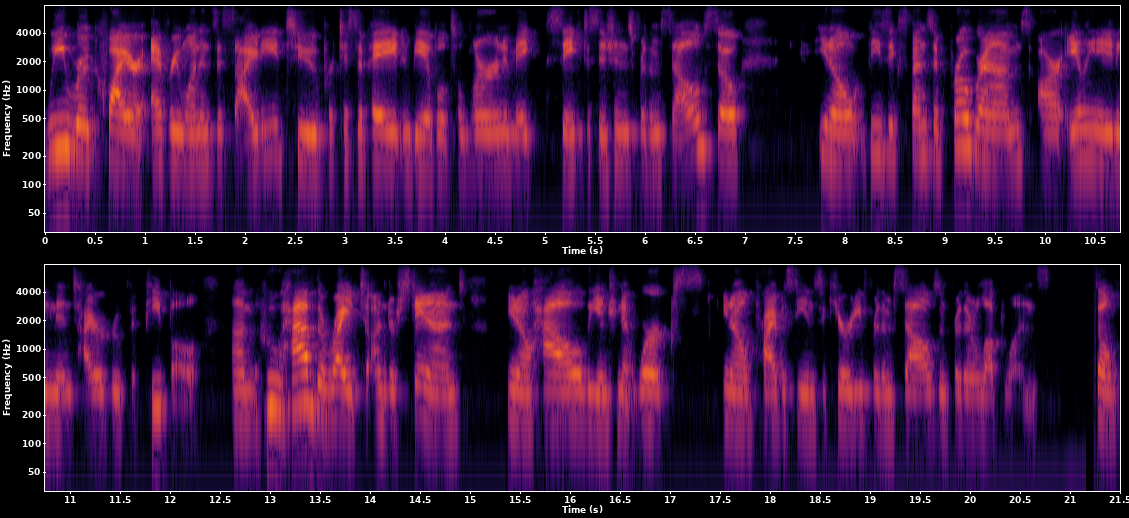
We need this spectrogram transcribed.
we require everyone in society to participate and be able to learn and make safe decisions for themselves. So you know, these expensive programs are alienating an entire group of people um, who have the right to understand, you know, how the internet works, you know, privacy and security for themselves and for their loved ones. So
